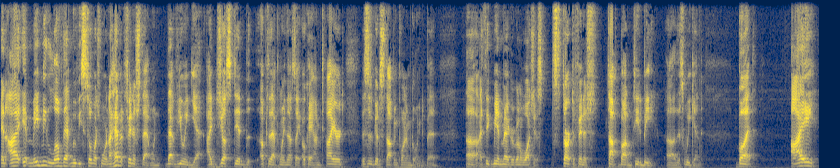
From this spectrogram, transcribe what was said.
and I it made me love that movie so much more. And I haven't finished that one, that viewing yet. I just did up to that point. And I was like, okay, I'm tired. This is a good stopping point. I'm going to bed. Uh, I think me and Meg are going to watch it start to finish, top to bottom, T to B, uh, this weekend. But I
